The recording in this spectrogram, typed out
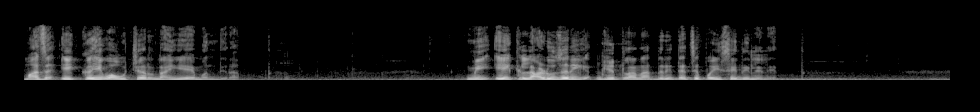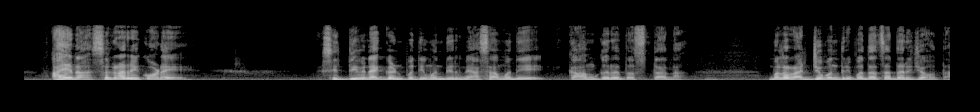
माझं एकही वाउचर नाही आहे मंदिरात. मी एक लाडू जरी घेतला ना तरी त्याचे पैसे दिलेले आहेत. आहे ना सगळा रेकॉर्ड आहे. सिद्धिविनायक गणपती मंदिर न्यासामध्ये काम करत असताना मला राज्यमंत्री पदाचा दर्जा होता.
